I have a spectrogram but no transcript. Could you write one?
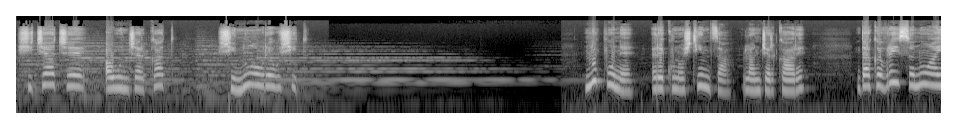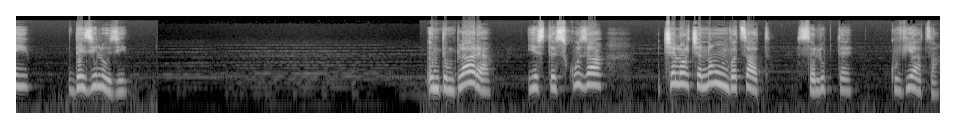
și ceea ce au încercat și nu au reușit. Nu pune recunoștința la încercare dacă vrei să nu ai deziluzii. Întâmplarea este scuza celor ce nu au învățat să lupte cu viața.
